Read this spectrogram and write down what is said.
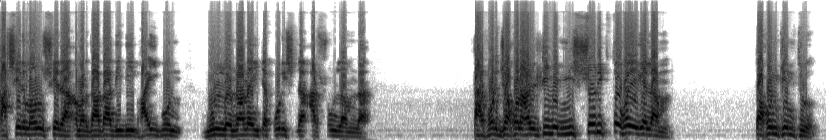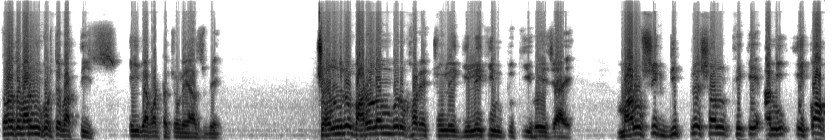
কাছের মানুষেরা, আমার দাদা, দিদি, ভাই, বোন বলল, না না, এটা করিস না, আর শুনলাম না। তারপর যখন আলটিমেট নিঃস্বরিক্ত হয়ে গেলাম, তখন কিন্তু তোরা তো বারণ করতে পারতিস, এই ব্যাপারটা চলে আসবে। চন্দ্র বারো নম্বর ঘরে চলে গেলে কিন্তু কি হয়ে যায়? মানসিক ডিপ্রেশন থেকে আমি একক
